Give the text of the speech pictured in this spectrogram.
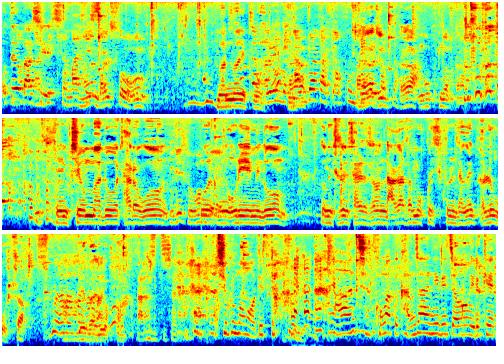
어때요 맛이? 맛있어, 맛있어. 맛있어. 맛만 있고. 그런데 감자가 조금 자네가 지금. 배가 안 고픈가 보다. 음, 지 엄마도 잘하고 그게 좋은 우리, 거예요. 우리 애미도 음식을 잘해서 나가서 먹고 싶은 생각이 별로 없어. 일반 먹고. 지금은 어딨어? 아, 참 고맙고 감사한 일이죠. 이렇게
